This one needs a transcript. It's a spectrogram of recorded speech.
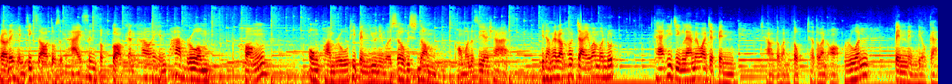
เราได้เห็นจิ๊กซอว์ตัวสุดท้าย ซึ่งประกอบกันเข้าให้เห็นภาพรวมขององค์ความรู้ที่เป็น universal wisdom ของมนุษยชาติ ที่ทำให้เราเข้าใจว่ามนุษย์แท้ที่จริงแล้วไม่ว่าจะเป็นชาวตะวันตก ชาวตะวันออกล้วนเป็นหนึ่งเดียวกัน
